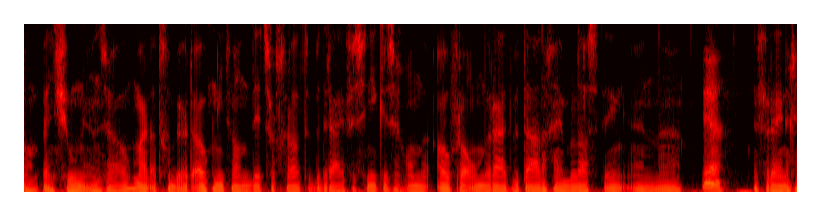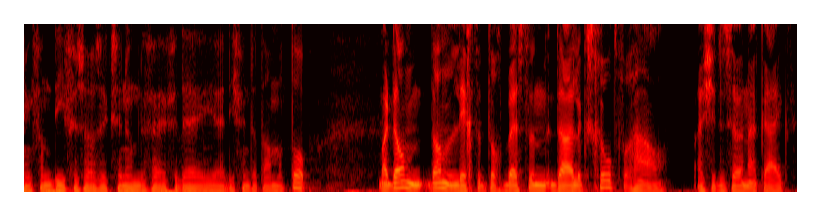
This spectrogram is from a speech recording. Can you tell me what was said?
gewoon pensioen en zo. Maar dat gebeurt ook niet, want dit soort grote bedrijven sneaken zich onder, overal onderuit, betalen geen belasting. En uh, de Vereniging van Dieven, zoals ik ze noem, de VVD, uh, eh, die vindt dat allemaal top. Maar dan, dan ligt het toch best een duidelijk schuldverhaal, als je er zo naar kijkt.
